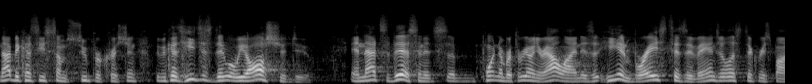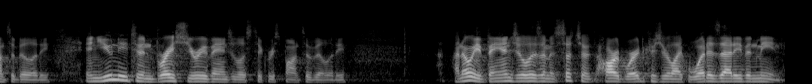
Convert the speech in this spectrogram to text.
not because he's some super Christian, but because he just did what we all should do and that's this, and it's uh, point number three on your outline, is that he embraced his evangelistic responsibility. And you need to embrace your evangelistic responsibility. I know evangelism is such a hard word because you're like, what does that even mean?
